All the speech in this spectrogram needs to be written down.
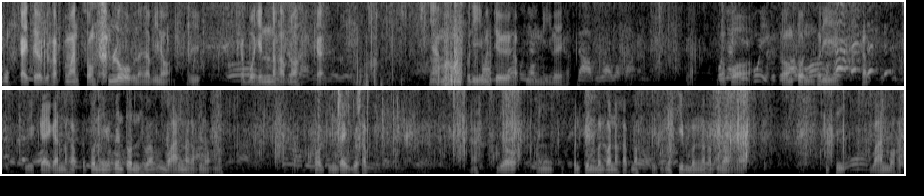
อู้ไกลเติบอยู่ครับประมาณสองสามโลแล้วครับพี่น้องพอดีกับโบเห็นเนาะครับเนาะกะยางมาหอดพอดีมาเจอครับมองนี้เลยครับ มาพอสองต้นพอดีครับอยู่ไก่กันเนาะครับกับต้นนี้ก็เป็นต้นที่ว่ามันหวานเนาะครับพี่น้องเนาะก็พอกินได้อยู่ครับอะเดี๋ยวให้เพิ่นขึ้นเบิ่งก่อนเนาะครับเนาะสิมาชิมเบิ่งเนาะครับพี่น้องว่ามันสิหวานบ่ครับ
